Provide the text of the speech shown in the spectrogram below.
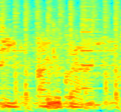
Deep underground.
